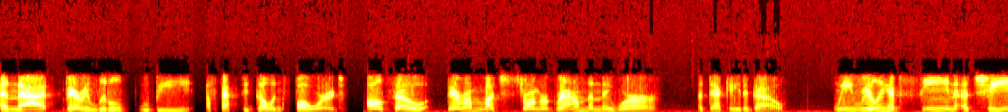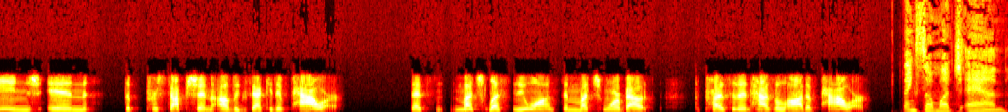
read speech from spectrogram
and that very little will be affected going forward. Also, they're a much stronger ground than they were a decade ago. We really have seen a change in the perception of executive power that's much less nuanced and much more about the president has a lot of power. Thanks so much, Anne.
